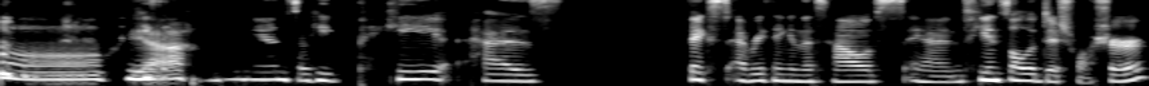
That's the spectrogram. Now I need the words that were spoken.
Oh, He's a yeah. man. So he he has fixed everything in this house and he installed a dishwasher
